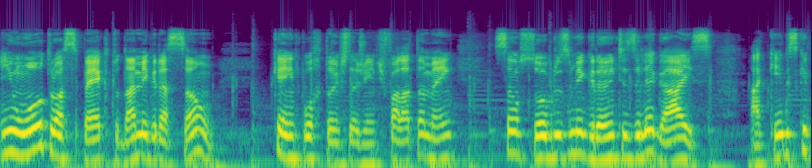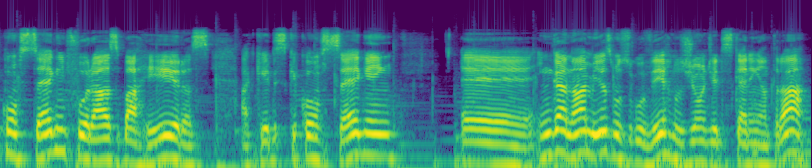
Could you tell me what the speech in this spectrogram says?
E um outro aspecto da migração que é importante da gente falar também são sobre os migrantes ilegais, aqueles que conseguem furar as barreiras, aqueles que conseguem é, enganar mesmo os governos de onde eles querem entrar,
